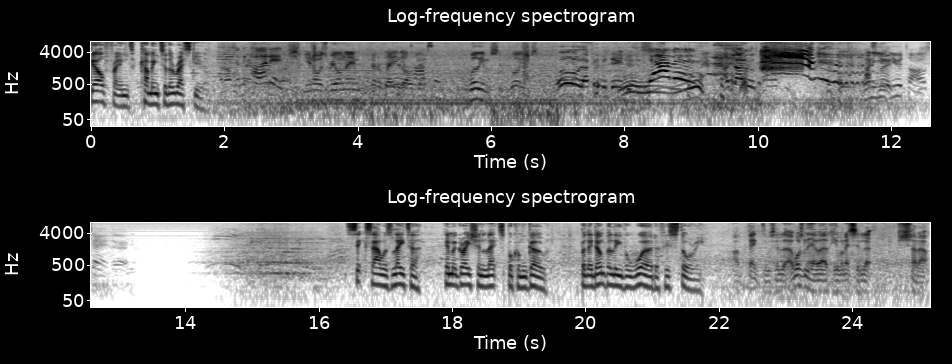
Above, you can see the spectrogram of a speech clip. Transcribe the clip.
girlfriend coming to the rescue. And the cottage. You know his real name? You gotta write it all down. Williamson. Williamson. Oh, that could have been dangerous. Yeah, man. I thought it was. Honey, you, you Thompson. Six hours later, immigration lets Bukem go, but they don't believe a word of his story. I begged them, said, look, I wasn't here working when they said, look, shut up.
